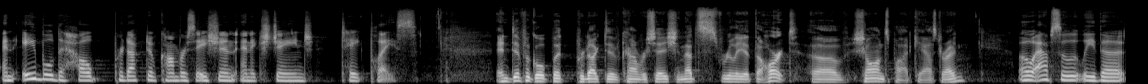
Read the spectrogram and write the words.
and able to help productive conversation and exchange take place. And difficult but productive conversation. That's really at the heart of Sean's podcast, right? Oh, absolutely. The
